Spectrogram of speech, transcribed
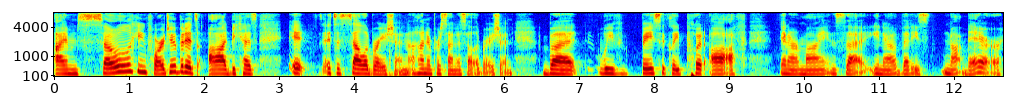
I'm so looking forward to it. But it's odd because it it's a celebration, 100% a celebration, but we've basically put off in our minds that you know that he's not there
